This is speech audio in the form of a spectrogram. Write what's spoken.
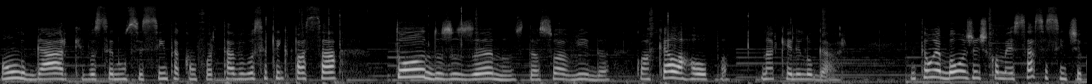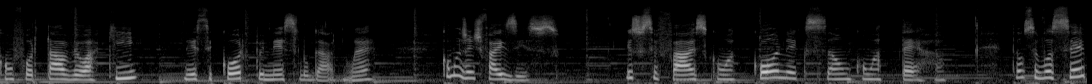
ou um lugar que você não se sinta confortável, você tem que passar todos os anos da sua vida com aquela roupa naquele lugar. Então é bom a gente começar a se sentir confortável aqui, nesse corpo e nesse lugar, não é? Como a gente faz isso? Isso se faz com a conexão com a terra. Então, se você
